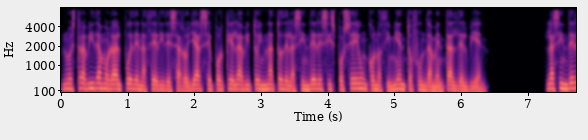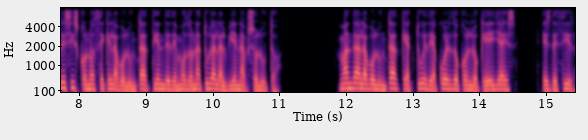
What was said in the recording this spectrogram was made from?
Nuestra vida moral puede nacer y desarrollarse porque el hábito innato de la sindéresis posee un conocimiento fundamental del bien. La sindéresis conoce que la voluntad tiende de modo natural al bien absoluto manda a la voluntad que actúe de acuerdo con lo que ella es, es decir,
